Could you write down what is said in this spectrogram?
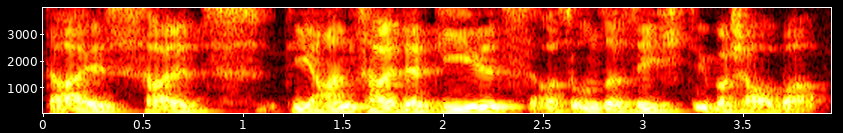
Da ist halt die Anzahl der Deals aus unserer Sicht überschaubar.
